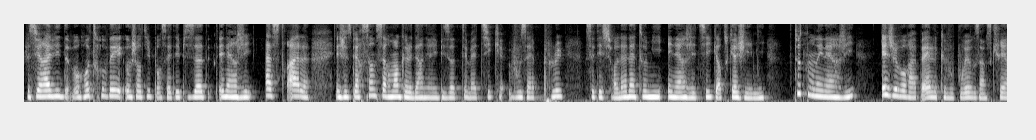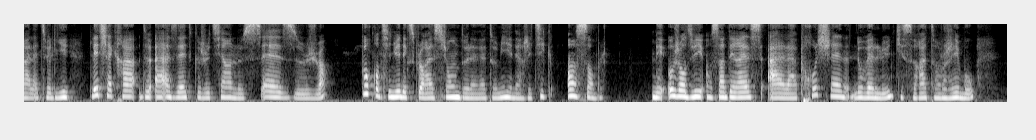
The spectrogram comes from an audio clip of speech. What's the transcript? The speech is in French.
Je suis ravie de vous retrouver aujourd'hui pour cet épisode d'énergie astrale et j'espère sincèrement que le dernier épisode thématique vous a plu. C'était sur l'anatomie énergétique, en tout cas j'ai mis toute mon énergie et je vous rappelle que vous pouvez vous inscrire à l'atelier Les chakras de A à Z que je tiens le 16 juin pour continuer l'exploration de l'anatomie énergétique ensemble. Mais aujourd'hui, on s'intéresse à la prochaine nouvelle lune qui sera en Gémeaux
